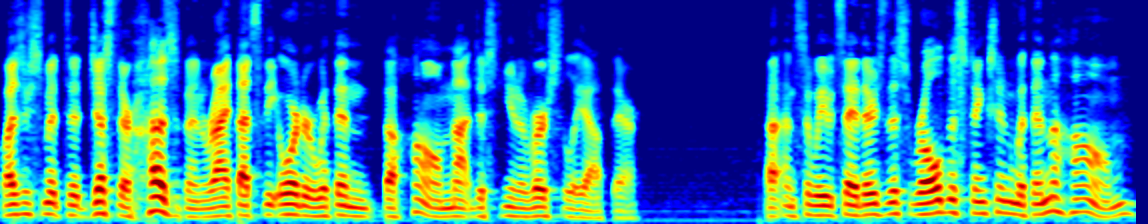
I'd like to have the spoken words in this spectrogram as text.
Wives are submit to just their husband, right? That's the order within the home, not just universally out there. Uh, and so we would say there's this role distinction within the home,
